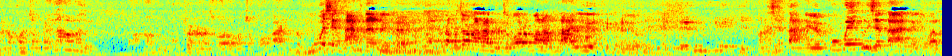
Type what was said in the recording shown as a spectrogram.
Ana kanca melayu apa itu? Ana nduk kuburan ana suara maca Quran. Lho kuwe setan. Ana kanca ana nduk orang malam melayu gendeng. Ana setan lho kuwe kuwi setan. Malah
